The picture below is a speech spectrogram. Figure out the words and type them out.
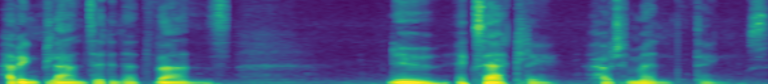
having planned it in advance, knew exactly how to mend things.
